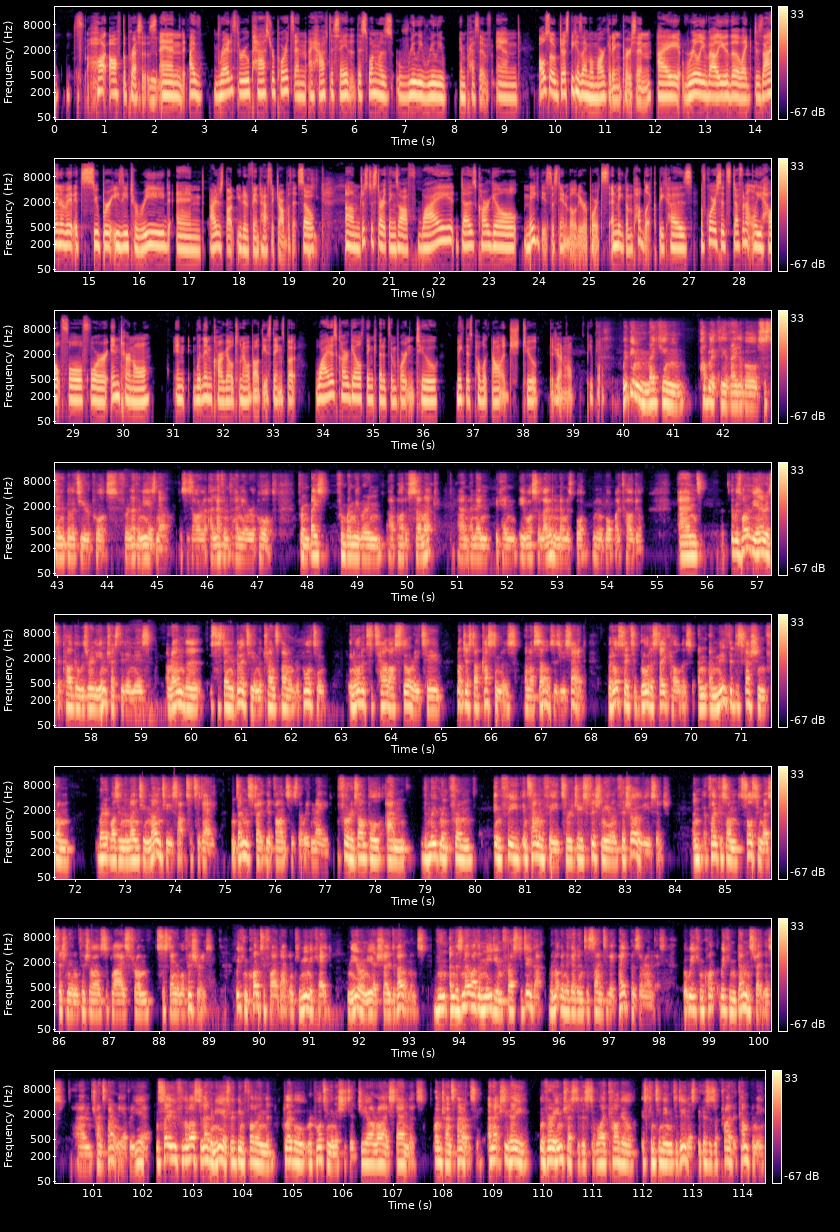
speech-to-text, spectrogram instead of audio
hot off the presses. Yeah. And I've read through past reports, and I have to say that this one was really, really impressive. And also just because I'm a marketing person, I really value the like design of it. It's super easy to read and I just thought you did a fantastic job with it. So um, just to start things off, why does Cargill make these sustainability reports and make them public? Because of course, it's definitely helpful for internal in within Cargill to know about these things, but why does Cargill think that it's important to make this public knowledge to the general people? We've been making publicly available sustainability reports for 11 years now. This is our 11th annual report from based from when we were in uh, part of Cermaq um, and then became EWOS alone and then was bought, we were bought by Cargill. And it was one of the areas that Cargill was really interested in is around the sustainability and the transparent reporting in order to tell our story to not just our customers and ourselves, as you said, but also to broader stakeholders and, and move the discussion from where it was in the 1990s up to today and demonstrate the advances that we've made. For example, um, the movement from in feed in salmon feed to reduce fish meal and fish oil usage and focus on sourcing those fish meal and fish oil supplies from sustainable fisheries. We can quantify that and communicate year on year show developments. And there's no other medium for us to do that. We're not going to get into scientific papers around this, but we can we can demonstrate this um, transparently every year. And so for the last 11 years, we've been following the Global Reporting Initiative, GRI standards on transparency. And actually, they were very interested as to why Cargill is continuing to do this, because as a private company,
